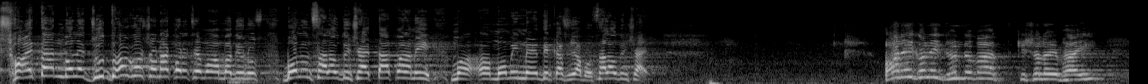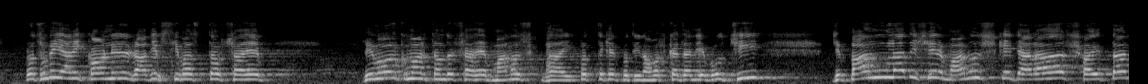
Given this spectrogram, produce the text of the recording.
শয়তান বলে যুদ্ধ ঘোষণা করেছে মোহাম্মদ ইউনুস। বলুন সালাউদ্দিন সাহেব, তারপর আমি মমিন মেহেদির কাছে যাব। সালাউদ্দিন সাহেব। অনেক অনেক ধন্যবাদ কিশোরয় ভাই। প্রথমেই আমি কর্নেল রাজীব শ্রীবাস্তব সাহেব বিমল কুমার চন্দ্র সাহেব মানুষ ভাই প্রত্যেকের প্রতি নমস্কার জানিয়ে বলছি যে বাংলাদেশের মানুষকে যারা শয়তান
